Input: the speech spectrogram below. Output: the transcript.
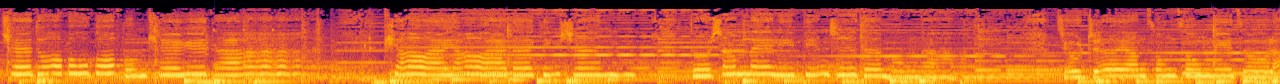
却躲不过风吹雨打。飘啊摇啊的一生，多少美丽编织的梦啊，就这样匆匆你走了，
